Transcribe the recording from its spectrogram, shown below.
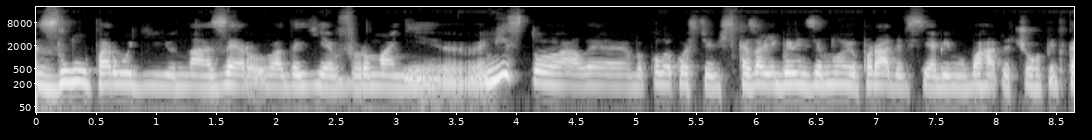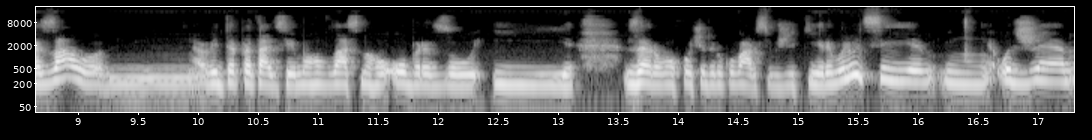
злу пародію на Зерова дає в романі е, Місто, але Микола Костєвич сказав, якби він зі мною порадився, я б йому багато чого підказав. В інтерпретації мого власного образу і Зерова хоч і друкувався в житті революції. Отже,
